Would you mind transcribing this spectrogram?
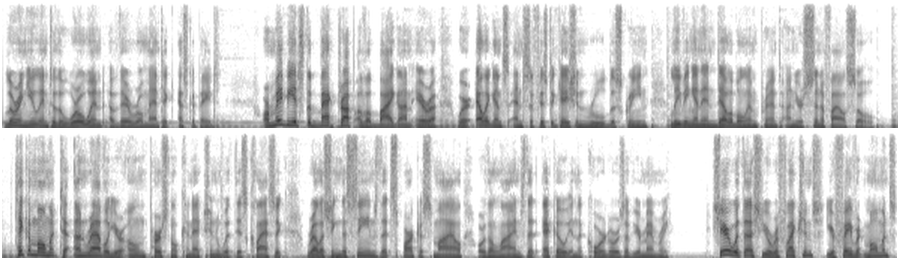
luring you into the whirlwind of their romantic escapades. Or maybe it's the backdrop of a bygone era where elegance and sophistication ruled the screen, leaving an indelible imprint on your cinephile soul. Take a moment to unravel your own personal connection with this classic, relishing the scenes that spark a smile or the lines that echo in the corridors of your memory. Share with us your reflections, your favorite moments,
